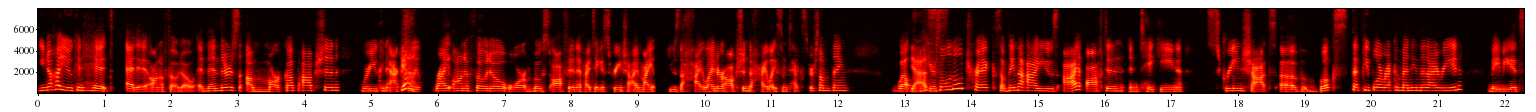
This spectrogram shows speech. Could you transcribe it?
You know how you can hit edit on a photo, and then there's a markup option where you can actually yeah. write on a photo, or most often, if I take a screenshot, I might use the highlighter option to highlight some text or something. Well, yes. here's a little trick, something that I use. I often am taking screenshots of books that people are recommending that I read. Maybe it's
